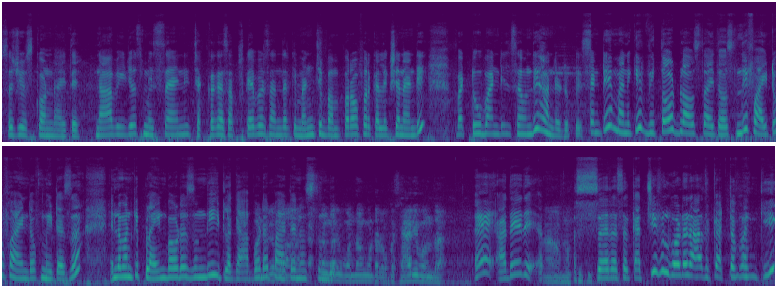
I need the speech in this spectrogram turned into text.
సో చూసుకోండి అయితే. నా వీడియోస్ మిస్ అయ్యి చక్కగా సబ్స్క్రైబర్స్ అందరికి మంచి బంపర్ ఆఫర్ కలెక్షన్ అండి. బట్ టూ బండిల్స్ ఉంది హండ్రెడ్ రూపీస్. అంటే మనకి వితౌట్ బ్లౌజ్తో అయితే వస్తుంది five to five and half metres. ఇందులో మనకి ప్లెయిన్ బౌడర్స్ ఉంది ఇట్లా గ్యాప్ బౌడర్ ప్యాటర్న్ వస్తుంది. ఏ అదే అదే. సార్ అసలు కచ్చిఫుల్ కూడా రాదు కట్టమనికి.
